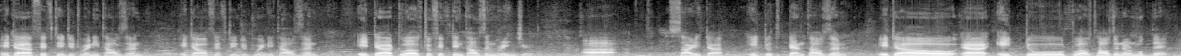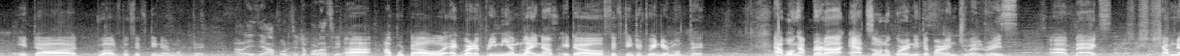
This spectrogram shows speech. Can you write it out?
এটা ফিফটিন টু টোয়েন্টি থাউজেন্ড এটাও ফিফটিন টু টোয়েন্টি থাউজেন্ড এটা টুয়েলভ টু ফিফটিন থাউজেন্ড রেঞ্জে শাড়িটা এইট টু টেন থাউজেন্ড এটাও এইট টু টুয়েলভ থাউজেন্ডের মধ্যে এটা টুয়েলভ টু ফিফটিনের মধ্যে। আর এই যে আপর যেটা পড়া আছে এটা? একবারে প্রিমিয়াম লাইন আপ এটাও ফিফটিন টু টোয়েন্টির মধ্যে। এবং আপনারা অ্যাড জোনও করে নিতে পারেন জুয়েলারিজ ব্যাগস সামনে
